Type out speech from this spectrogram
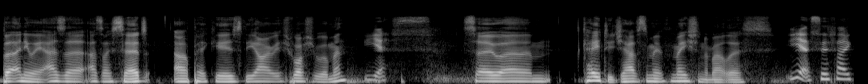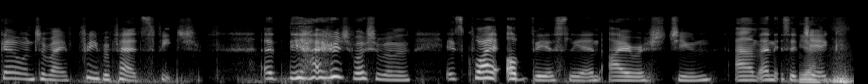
But anyway, as uh, as I said, our pick is The Irish Washerwoman. Yes. So, um, Katie, do you have some information about this? Yes, if I go on to my pre prepared speech. Uh, the Irish Washerwoman is quite obviously an Irish tune, um, and it's a Yeah. jig,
